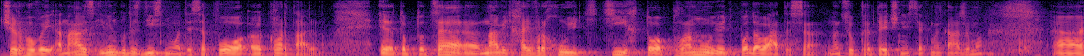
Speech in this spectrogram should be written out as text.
черговий аналіз, і він буде здійснюватися поквартально. Тобто, це е, навіть хай врахують ті, хто планують подаватися на цю критичність, як ми кажемо, е,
